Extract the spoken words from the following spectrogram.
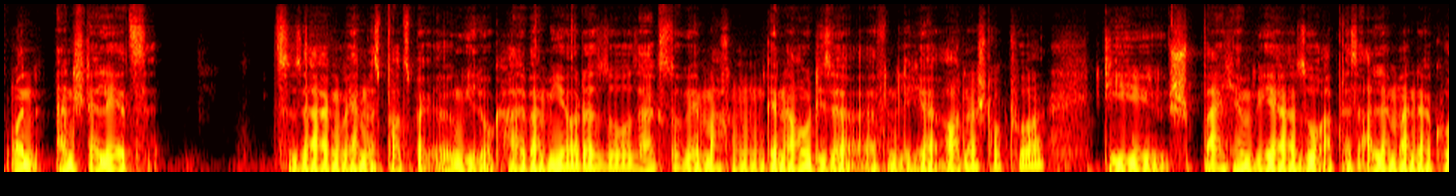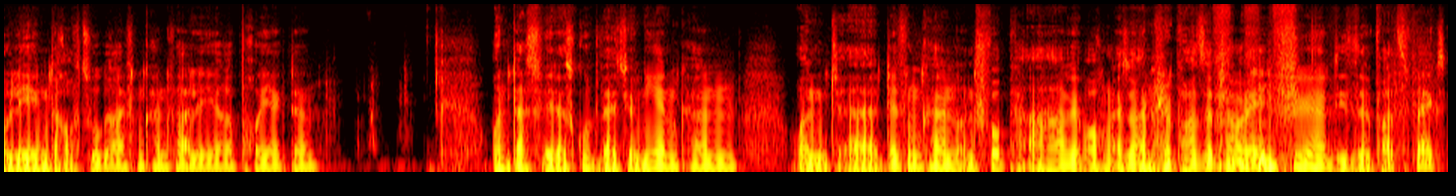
Und anstelle jetzt zu sagen, wir haben das Podspec irgendwie lokal bei mir oder so, sagst du, wir machen genau diese öffentliche Ordnerstruktur. Die speichern wir so ab, dass alle meine Kollegen darauf zugreifen können für alle ihre Projekte. Und dass wir das gut versionieren können und äh, diffen können und schwupp, aha, wir brauchen also ein Repository für diese Podspecs.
